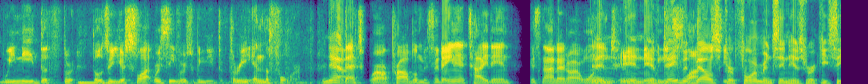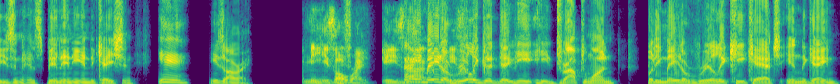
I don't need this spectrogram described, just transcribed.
we need the th- those are your slot receivers. We need the three and the four. Yeah. That's where our problem is. It ain't at tight end. It's not at our one and, and two. and if David Bell's performance in his rookie season has been any indication, yeah, he's all right. I mean, he's all right. He's not. he made a really good. He he dropped one, but he made a really key catch in the game.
